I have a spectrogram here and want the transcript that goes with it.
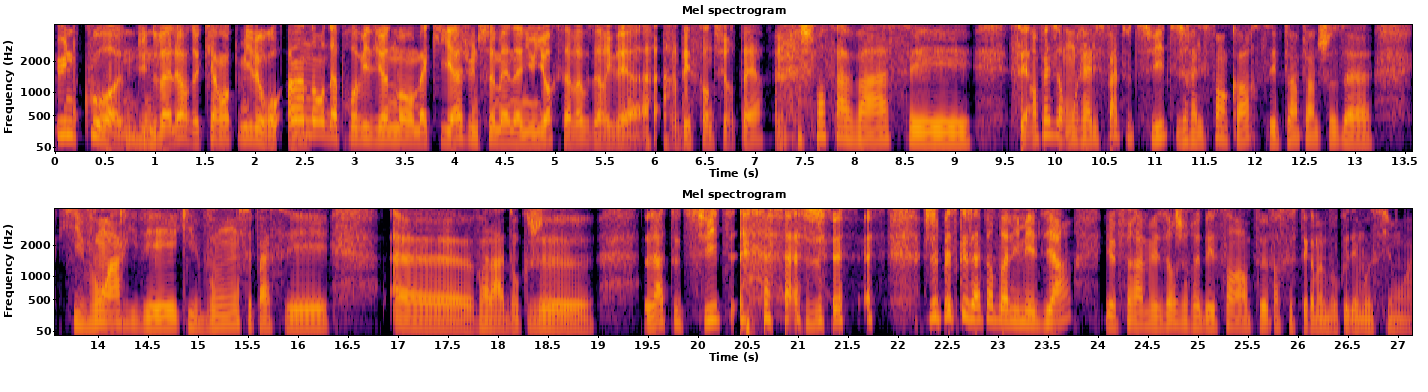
une couronne Mhm. d'une valeur de 40 000 euros, un an d'approvisionnement en maquillage, une semaine à New York, ça va, vous arrivez à, à redescendre sur Terre? Franchement, ça va. C'est, c'est, en fait, on réalise pas tout de suite. Je réalise pas encore. C'est plein, plein de choses euh, qui vont arriver, qui vont se passer. Euh, voilà. Donc je, là, tout de suite, je, je fais ce que j'ai à faire dans l'immédiat. Et au fur et à mesure, je redescends un peu parce que c'était quand même beaucoup d'émotions, euh,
